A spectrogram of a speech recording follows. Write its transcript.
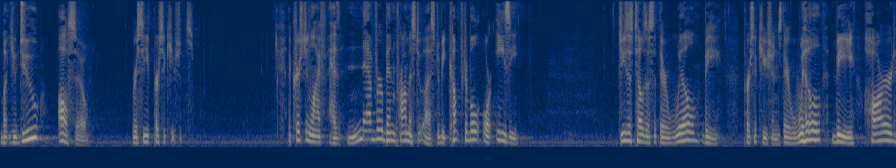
but you do also receive persecutions. The Christian life has never been promised to us to be comfortable or easy. Jesus tells us that there will be persecutions, there will be hard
